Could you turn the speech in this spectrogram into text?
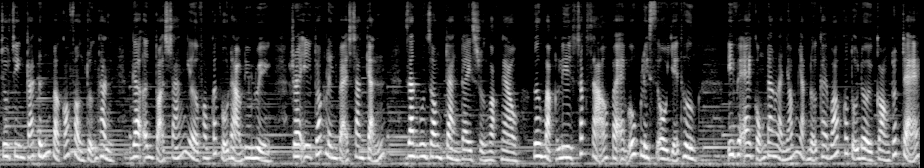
Chu chiên cá tính và có phần trưởng thành. Ga in tỏa sáng nhờ phong cách vũ đạo điêu luyện. Rai toát lên vẻ sang chảnh. Jang Won Jong tràn đầy sự ngọt ngào. Gương mặt Lee sắc sảo và em út Lee Seo dễ thương. EVE cũng đang là nhóm nhạc nữ K-pop có tuổi đời còn rất trẻ.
